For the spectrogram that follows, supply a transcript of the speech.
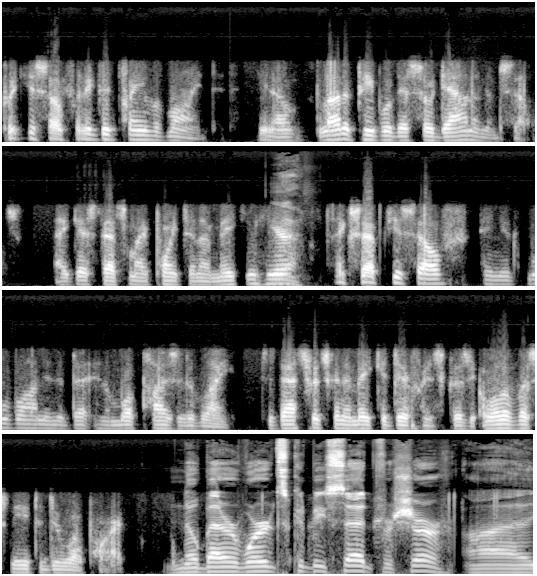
put yourself in a good frame of mind. You know, a lot of people they're so down on themselves. I guess that's my point that I'm making here. Yeah. Accept yourself and you move on in a, be- in a more positive light. So that's what's going to make a difference because all of us need to do our part. No better words could be said for sure. Uh,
